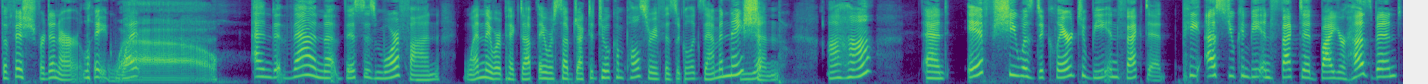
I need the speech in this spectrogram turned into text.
the fish for dinner. Like what? Wow. And then this is more fun. When they were picked up, they were subjected to a compulsory physical examination. Uh huh. And if she was declared to be infected, P.S., you can be infected by your husband.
